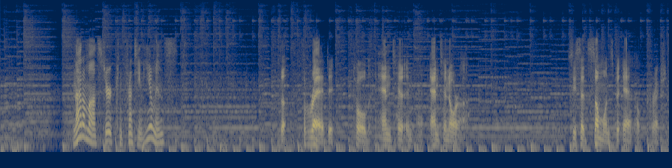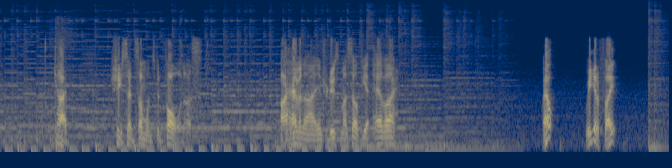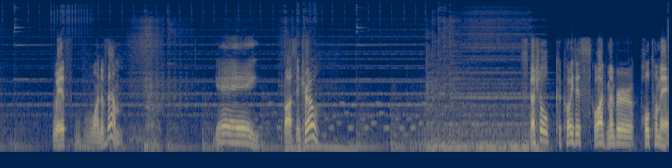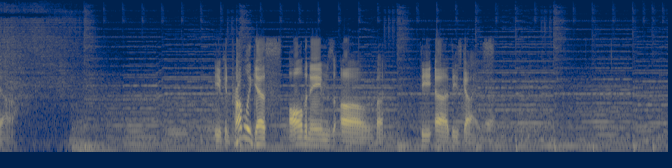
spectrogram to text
Not a monster confronting humans. The thread told Ant- Antenora. She said someone's been. Eh, oh, correction. God. She said someone's been following us. I haven't I introduced myself yet, have I? Well, we get a fight with one of them. Yay! Boss intro. Special Cocytus squad member Poltomea. You can probably guess all the names of the uh, these guys.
